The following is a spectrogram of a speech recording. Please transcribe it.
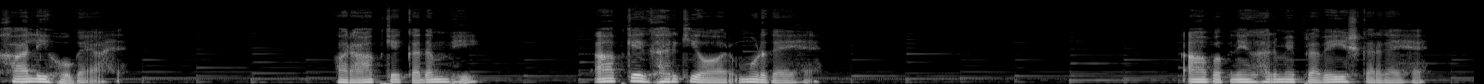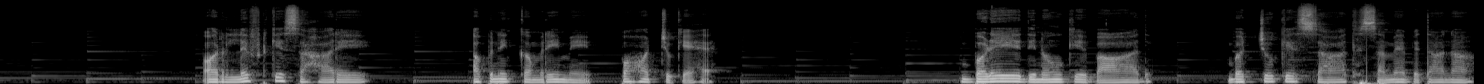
खाली हो गया है। और आपके कदम भी आपके घर की ओर मुड़ गए हैं। आप अपने घर में प्रवेश कर गए हैं। और लिफ्ट के सहारे अपने कमरे में पहुँच चुके हैं। बड़े दिनों के बाद बच्चों के साथ समय बिताना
